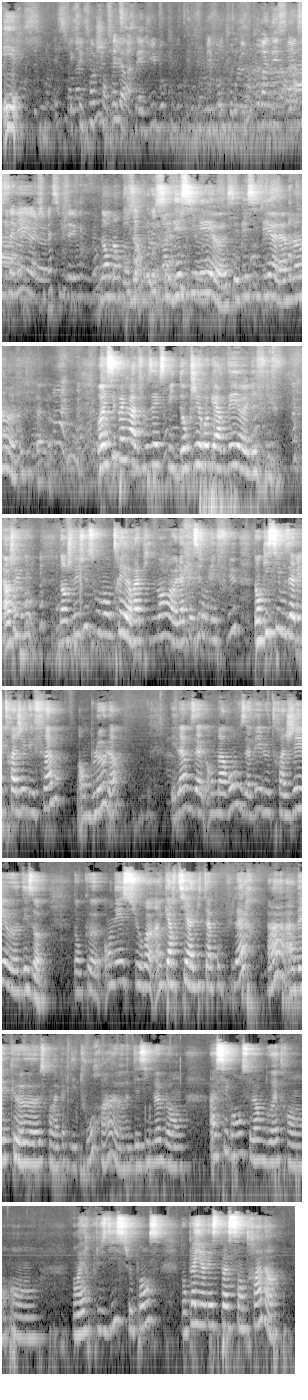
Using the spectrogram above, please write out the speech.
et proche, en fait, ça réduit beaucoup, beaucoup, beaucoup. Mais bon, pour, le, pour un dessin, vous allez, euh, je sais pas si vous allez. Non, non, c'est dessiné, euh, c'est dessiné à la main. Euh, ouais, c'est pas grave, je vous explique. Donc j'ai regardé les flux. Alors je vais vous, non, je vais juste vous montrer rapidement la question des flux. Donc ici, vous avez le trajet des femmes en bleu là, et là, vous avez, en marron, vous avez le trajet des hommes. Donc on est sur un quartier habitat populaire, hein, avec ce qu'on appelle des tours, hein, des immeubles en, assez grands. Cela, on doit être en, R plus 10, je pense. Donc là, il y a un espace central,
